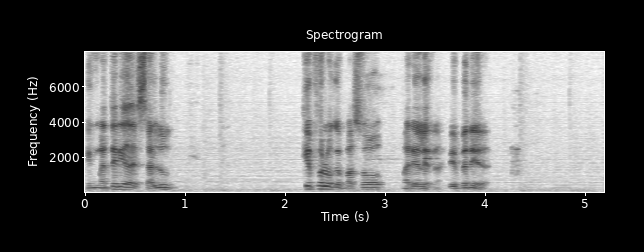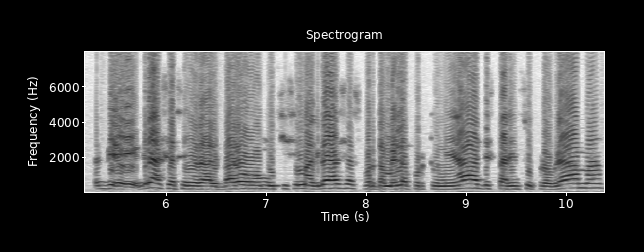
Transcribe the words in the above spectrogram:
en materia de salud. ¿Qué fue lo que pasó, María Elena? Bienvenida. Gracias, señor Álvaro. Muchísimas gracias por darme la oportunidad de estar en su programa.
